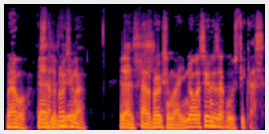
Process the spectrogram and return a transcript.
bravo. Hasta la próxima. Gracias. Hasta la próxima. Innovaciones acústicas.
